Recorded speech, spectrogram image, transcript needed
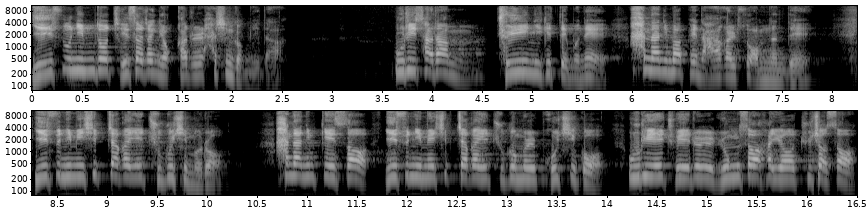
예수님도 제사장 역할을 하신 겁니다. 우리 사람 죄인이기 때문에 하나님 앞에 나아갈 수 없는데 예수님이 십자가의 죽으심으로 하나님께서 예수님의 십자가의 죽음을 보시고 우리의 죄를 용서하여 주셔서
